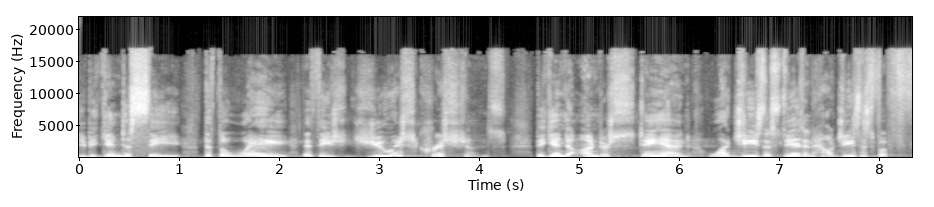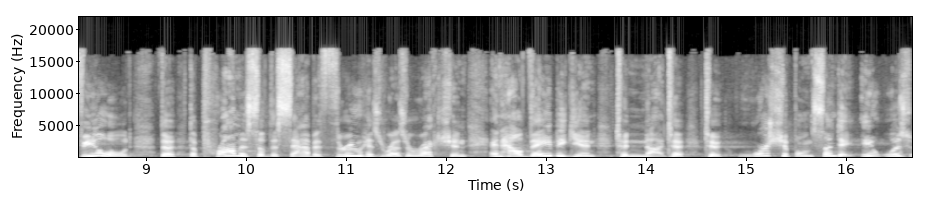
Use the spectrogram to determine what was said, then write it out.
you begin to see that the way that these Jewish Christians begin to understand what Jesus did and how Jesus fulfilled the, the promise of the Sabbath through his resurrection and how they begin to not to, to worship on Sunday, it was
